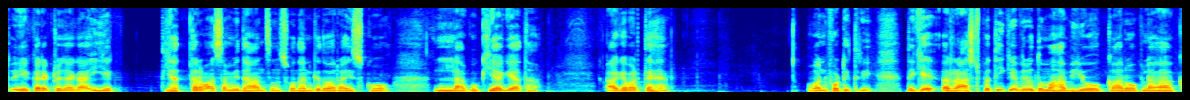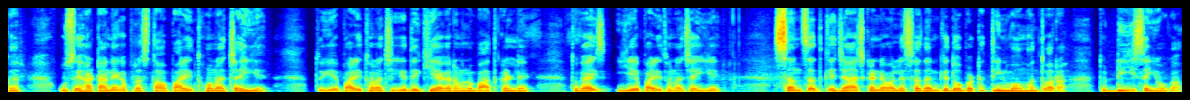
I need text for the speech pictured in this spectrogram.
तो ये करेक्ट हो जाएगा, ये तिहत्तरवां संविधान संशोधन के द्वारा इसको लागू किया गया था। आगे बढ़ते हैं। 143 देखिए, राष्ट्रपति के विरुद्ध महाभियोग का आरोप लगाकर उसे हटाने का प्रस्ताव पारित होना चाहिए। तो ये पारित होना चाहिए। देखिए, अगर हम लोग बात कर लें तो गाइज़ ये पारित होना चाहिए। संसद के जाँच करने वाले सदन के दो बटा तीन बहुमत द्वारा। तो डी सही होगा।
